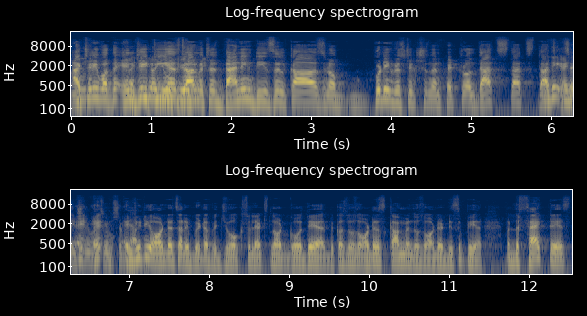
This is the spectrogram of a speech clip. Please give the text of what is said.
Actually, what the NGT has done, which is banning diesel cars, you know, putting restrictions on petrol, that's that's that's I think essentially what seems to be NGT happening. orders are a bit of a joke, so let's not go there because those orders come and those orders disappear. But the fact is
